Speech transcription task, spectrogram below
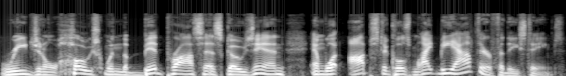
regional hosts when the bid process goes in and what obstacles might be out there for these teams.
